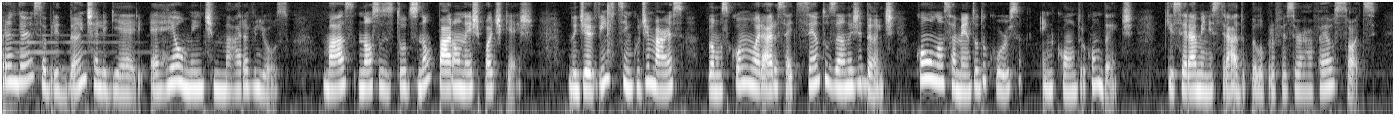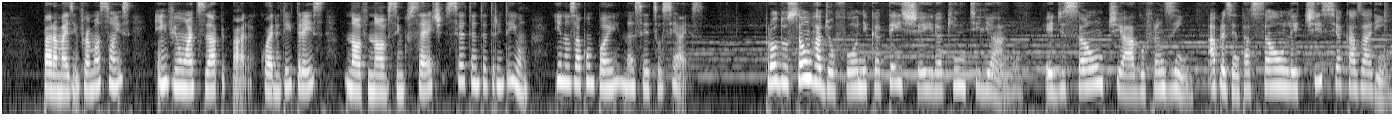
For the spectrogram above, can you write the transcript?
Aprender sobre Dante Alighieri é realmente maravilhoso, mas nossos estudos não param neste podcast. No dia 25 de março, vamos comemorar os 700 anos de Dante com o lançamento do curso Encontro com Dante, que será ministrado pelo professor Rafael Sotzi. Para mais informações, envie um WhatsApp para 43 9957 7031 e nos acompanhe nas redes sociais. Produção radiofônica Teixeira Quintiliano. Edição Tiago Franzin. Apresentação Letícia Casarim.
